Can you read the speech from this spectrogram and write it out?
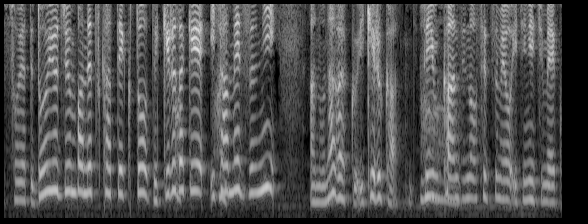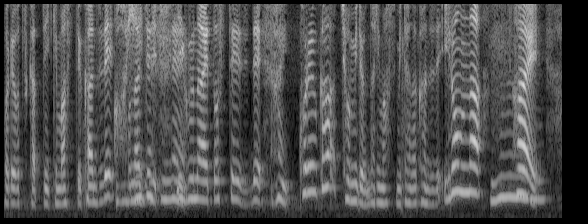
そうやってどういう順番で使っていくとできるだけ炒めずに、はいあの長くいけるかっていう感じの説明を1日目これを使っていきますっていう感じで同じイグナイトステージでこれが調味料になりますみたいな感じでいろんなはい。あ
